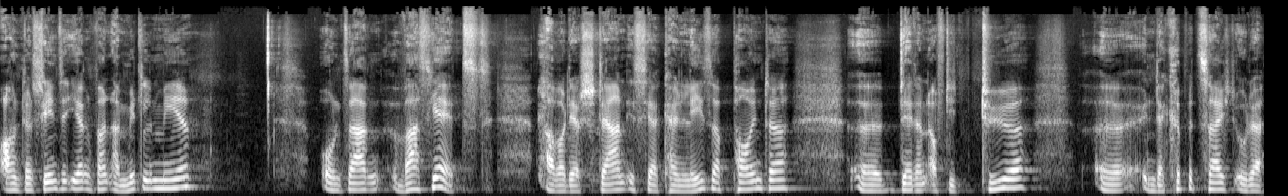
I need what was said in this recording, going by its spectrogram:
Und dann stehen sie irgendwann am Mittelmeer und sagen, was jetzt? Aber der Stern ist ja kein Laserpointer, äh, der dann auf die Tür in der Krippe zeigt oder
